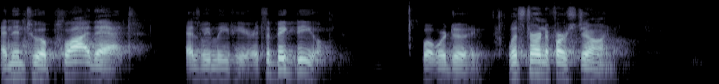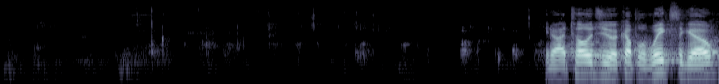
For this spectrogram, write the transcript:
and then to apply that as we leave here. It's a big deal what we're doing. Let's turn to 1 John. Know, I told you a couple of weeks ago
